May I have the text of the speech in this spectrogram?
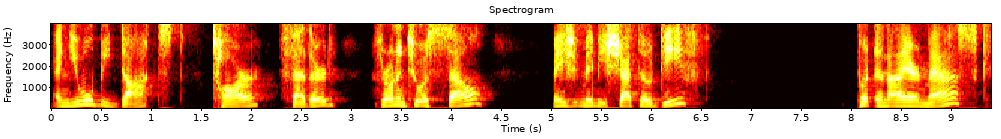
And you will be doxxed, tar, feathered, thrown into a cell, maybe, Chateau d'If, put in an iron mask.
